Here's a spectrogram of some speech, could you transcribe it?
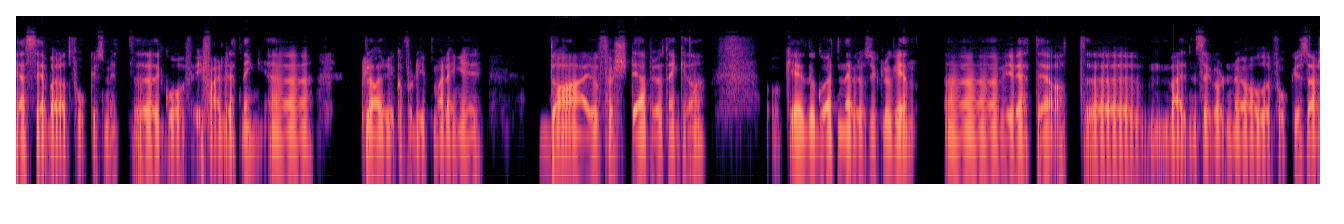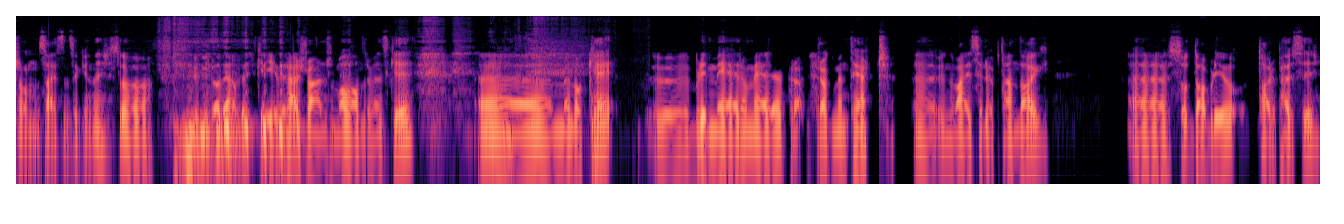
jeg ser bare at fokuset mitt eh, går i feil retning. Eh, klarer ikke å fordype meg lenger. Da er jo første jeg prøver å tenke da Ok, da går jeg til nevropsykologien. Uh, vi vet det at uh, verdensrekorden i å holde fokus er sånn 16 sekunder. Så ut fra det han beskriver her, så er han som alle andre mennesker. Uh, men ok, uh, blir mer og mer fra fragmentert eh, underveis i løpet av en dag. Eh, så da jo, tar du pauser.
